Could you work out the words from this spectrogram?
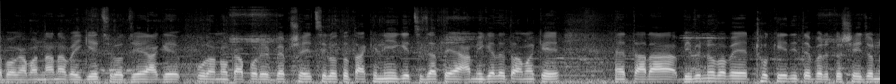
এবং আমার নানা ভাই গিয়েছিল যে আগে পুরানো কাপড়ের ব্যবসায়ী ছিল তো তাকে নিয়ে গেছি যাতে আমি গেলে তো আমাকে তারা বিভিন্নভাবে ঠকিয়ে দিতে পারে। তো সেই জন্য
